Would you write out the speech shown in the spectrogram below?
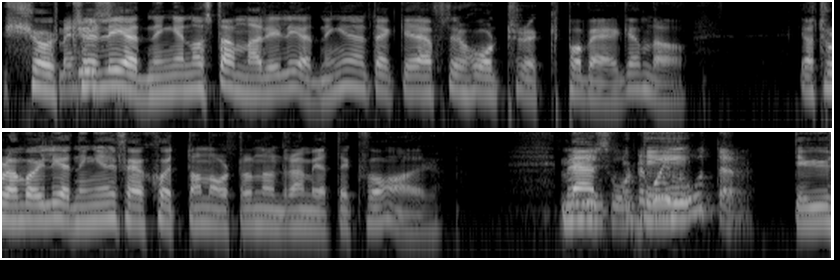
kört till ledningen och stannar i ledningen helt enkelt efter hårt tryck på vägen då. Jag tror han var i ledningen ungefär 17-1800 meter kvar. Men, Men det är svårt att gå emot den. Det, är ju,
